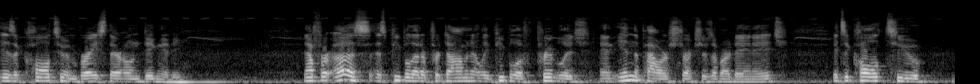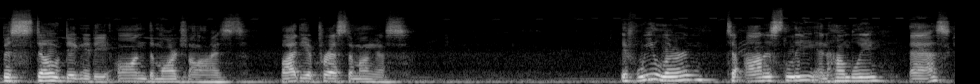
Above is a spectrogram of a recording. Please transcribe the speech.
is a call to embrace their own dignity. Now, for us, as people that are predominantly people of privilege and in the power structures of our day and age, it's a call to bestow dignity on the marginalized, by the oppressed among us. If we learn to honestly and humbly ask,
